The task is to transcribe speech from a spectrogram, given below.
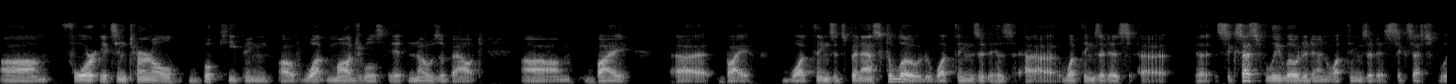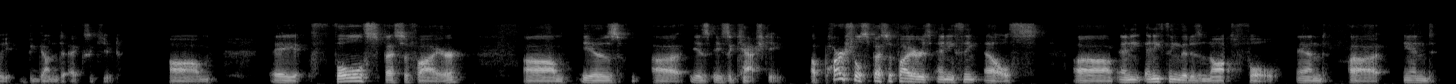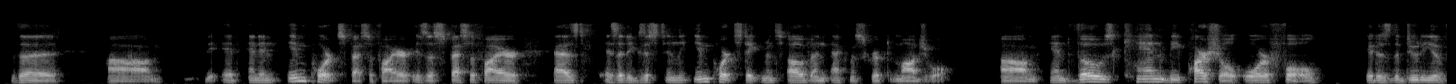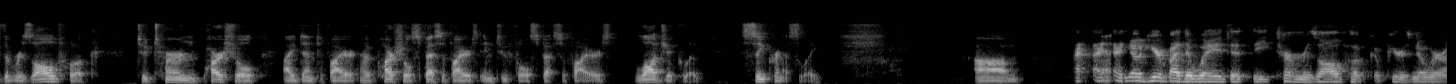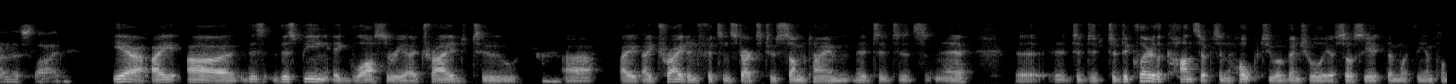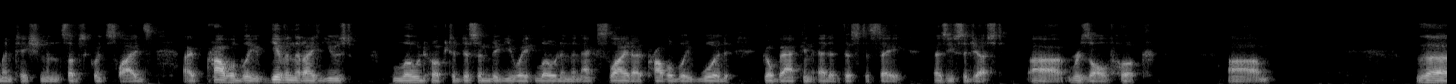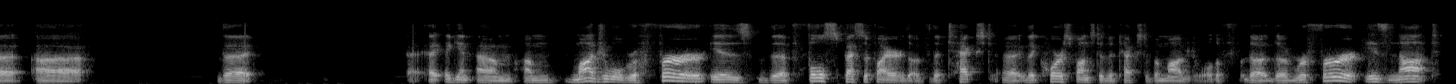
um, for its internal bookkeeping of what modules it knows about um, by, uh, by what things it's been asked to load, what things it has, uh, what things it has uh, uh, successfully loaded and what things it has successfully begun to execute. Um, a full specifier um, is, uh, is, is a cache key. A partial specifier is anything else, uh, any, anything that is not full. And, uh, and the, um, it, and an import specifier is a specifier as, as it exists in the import statements of an ECMAScript module. Um, and those can be partial or full. It is the duty of the resolve hook to turn partial identifier, uh, partial specifiers into full specifiers logically, synchronously. Um, I, I, I note here, by the way, that the term resolve hook appears nowhere on this slide. yeah, I uh, this this being a glossary, I tried to uh, I, I tried in fits and starts to sometime to to, uh, uh, to, to, to declare the concepts and hope to eventually associate them with the implementation in subsequent slides. I probably, given that I used load hook to disambiguate load in the next slide, I probably would go back and edit this to say, as you suggest, uh, resolve hook. Um, the uh, the again, um, module refer is the full specifier of the text uh, that corresponds to the text of a module. The, the, the refer is not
